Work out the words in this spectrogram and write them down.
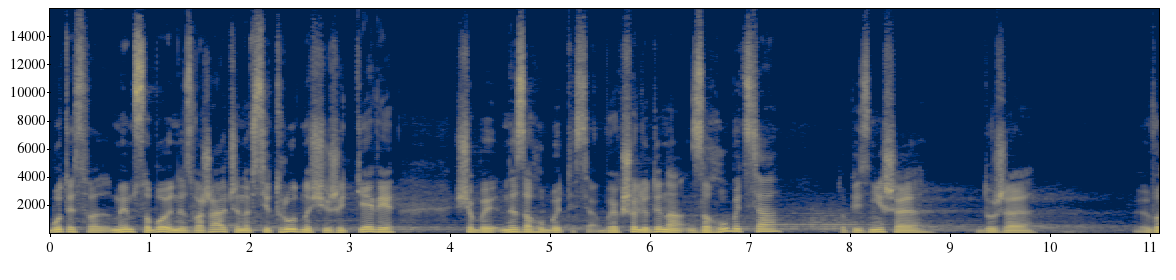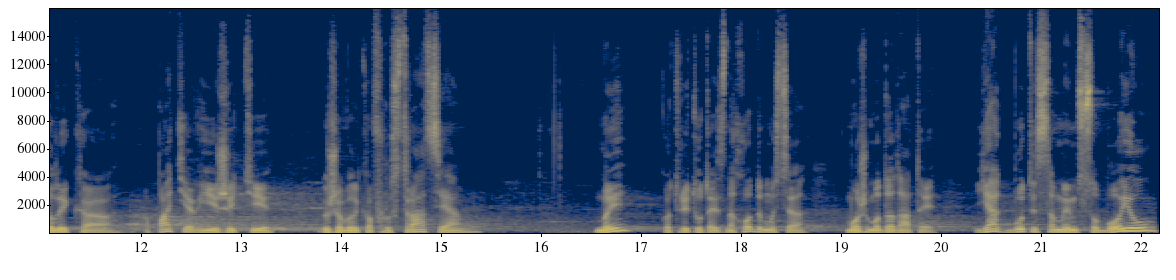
бути самим собою, незважаючи на всі труднощі життєві, щоб не загубитися. Бо якщо людина загубиться, то пізніше дуже велика апатія в її житті, дуже велика фрустрація. Ми, котрі тут знаходимося, можемо додати, як бути самим собою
